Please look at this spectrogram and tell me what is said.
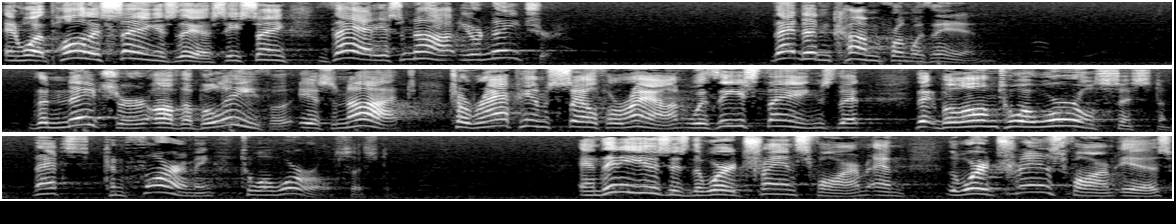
And what Paul is saying is this He's saying that is not your nature. That doesn't come from within. The nature of the believer is not to wrap himself around with these things that, that belong to a world system. That's conforming to a world system. And then he uses the word transform, and the word transform is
